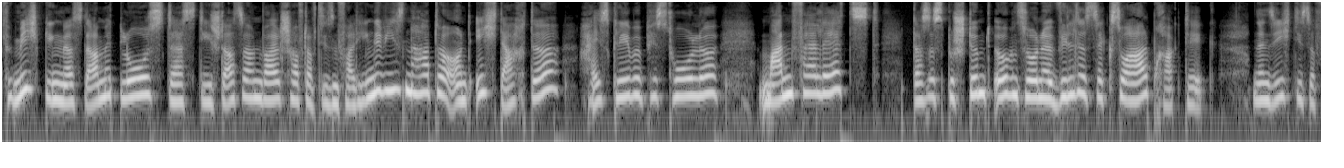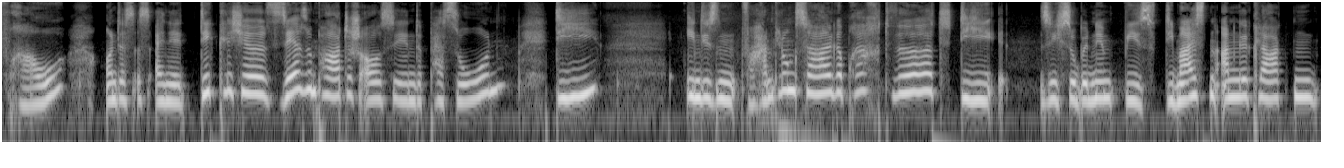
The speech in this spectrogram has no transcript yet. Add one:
Für mich ging das damit los, dass die Staatsanwaltschaft auf diesen Fall hingewiesen hatte und ich dachte, Heißklebepistole, Mann verletzt, das ist bestimmt irgend so eine wilde Sexualpraktik. Und dann sehe ich diese Frau und das ist eine dickliche, sehr sympathisch aussehende Person, die in diesen Verhandlungssaal gebracht wird, die sich so benimmt, wie es die meisten Angeklagten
